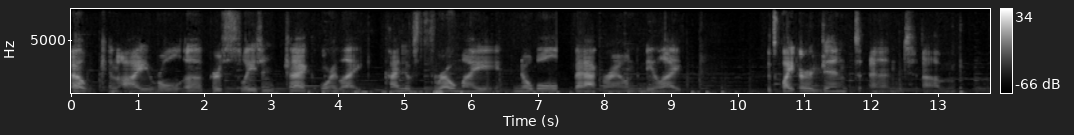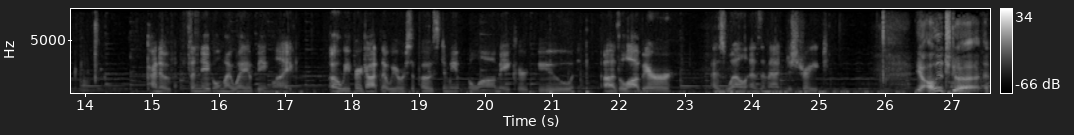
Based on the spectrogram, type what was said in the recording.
Oh, can I roll a persuasion check or like kind of throw my noble background and be like, it's quite urgent and um, kind of finagle my way of being like, oh, we forgot that we were supposed to meet the lawmaker, you, uh, the lawbearer, as well as a magistrate. Yeah, I'll let you do a,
